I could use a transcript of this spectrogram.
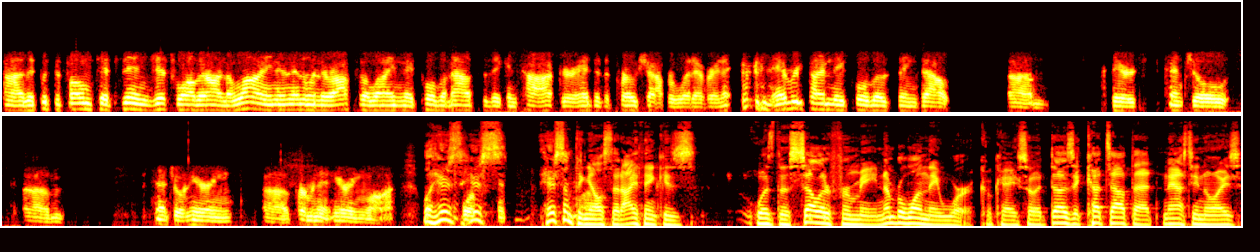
uh, they put the foam tips in just while they're on the line, and then when they're off the line, they pull them out so they can talk or head to the pro shop or whatever. And every time they pull those things out, um, there's potential um, potential hearing uh, permanent hearing loss. Well, here's here's here's something else that I think is was the seller for me. Number one, they work. Okay, so it does it cuts out that nasty noise,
